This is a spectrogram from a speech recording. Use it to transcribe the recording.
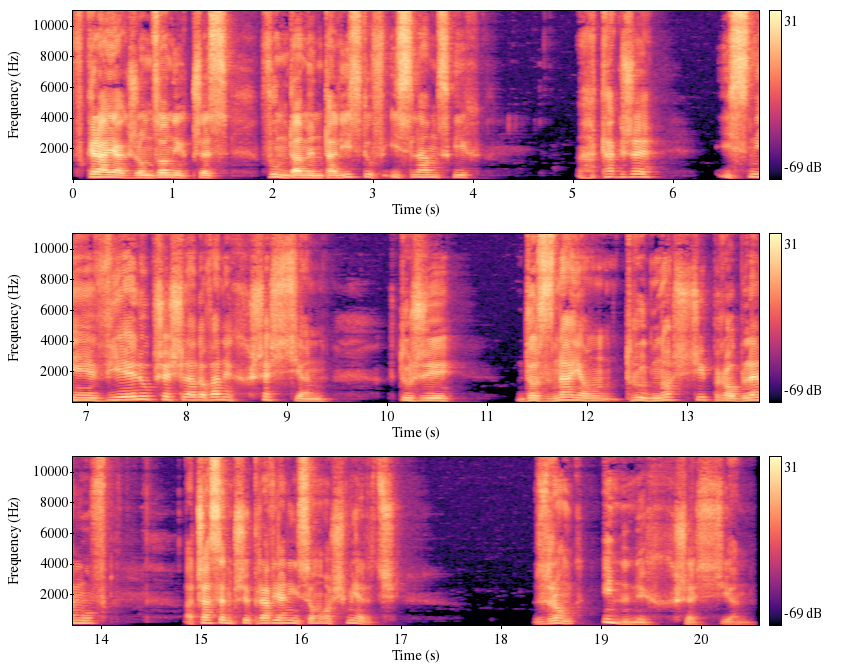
w krajach rządzonych przez fundamentalistów islamskich, a także istnieje wielu prześladowanych chrześcijan, którzy doznają trudności, problemów, a czasem przyprawiani są o śmierć z rąk innych chrześcijan.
